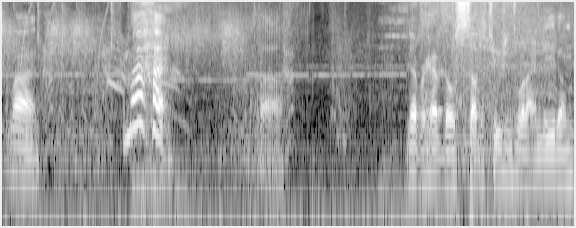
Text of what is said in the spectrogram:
Come on. Come on! Wow. Never have those substitutions when I need them.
